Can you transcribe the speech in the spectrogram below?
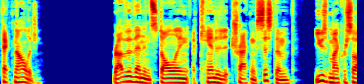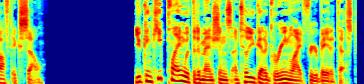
Technology. Rather than installing a candidate tracking system, use Microsoft Excel. You can keep playing with the dimensions until you get a green light for your beta test.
